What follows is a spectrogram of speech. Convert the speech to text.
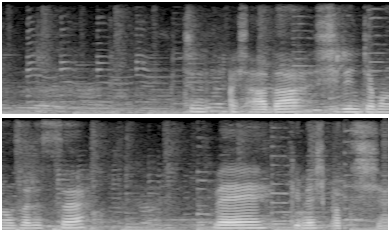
Bütün aşağıda Şirince manzarası ve güneş batışı.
